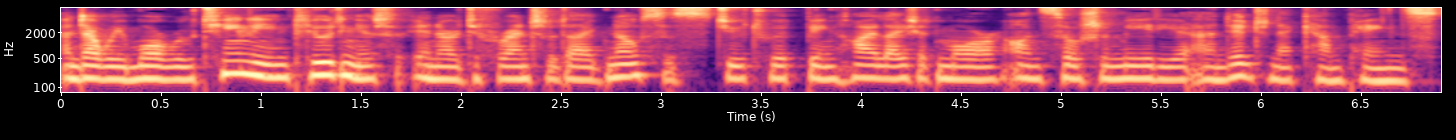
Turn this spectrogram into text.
And are we more routinely including it in our differential diagnosis due to it being highlighted more on social media and internet campaigns?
